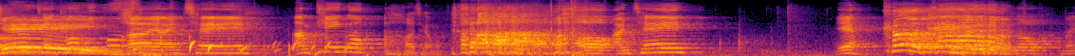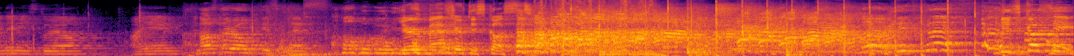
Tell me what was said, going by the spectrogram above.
Jay. Hi, I'm Tay. I'm king of. 아 잠깐만. oh, I'm Tay. Yeah. Cut! Yeah. Hello, my name is Doyoung. I am master of this class. Oh. You're master of disgust. no, disgust! Disgusting!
